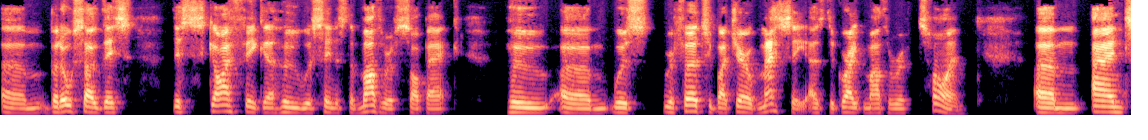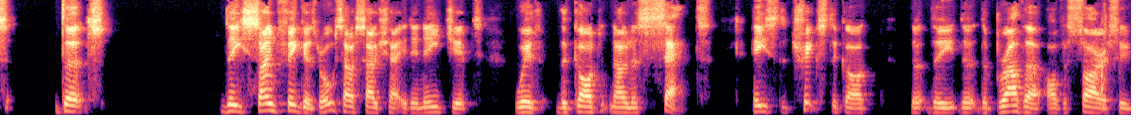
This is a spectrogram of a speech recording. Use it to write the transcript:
um, but also this this sky figure who was seen as the mother of Sobek, who um, was referred to by Gerald Massey as the Great Mother of Time, um, and that these same figures were also associated in Egypt with the god known as Set, He's the trickster god, the, the, the, the brother of Osiris who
